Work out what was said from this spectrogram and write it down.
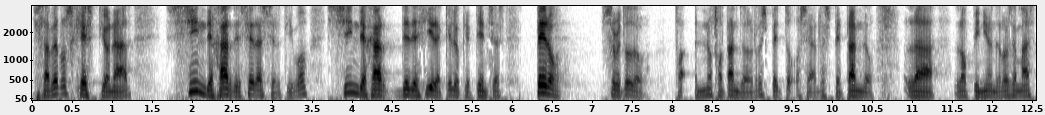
saberlos gestionar sin dejar de ser asertivo, sin dejar de decir aquello que piensas, pero sobre todo no faltando el respeto, o sea, respetando la, opinión de los demás,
